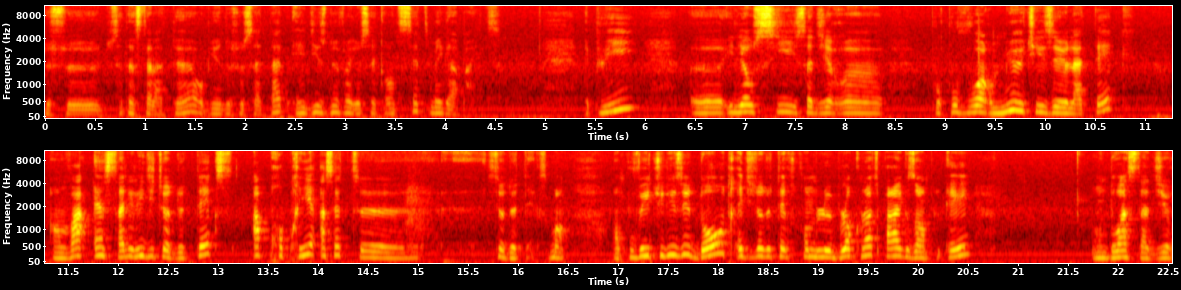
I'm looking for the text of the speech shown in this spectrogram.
de, ce, cet installateur ou bien de ce setup est 19,57 MB. Et puis, euh, il y a aussi, c'est-à-dire, euh, pour pouvoir mieux utiliser le LaTeX, on va installer l'éditeur de texte approprié à cet euh, éditeur de texte. Bon, on pouvait utiliser d'autres éditeurs de texte comme le bloc-notes par exemple et on doit, c'est-à-dire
